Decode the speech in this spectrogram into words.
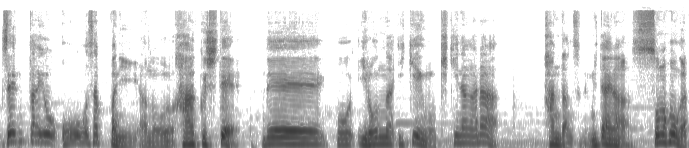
全体を大雑把にあの把握して、で、こう、いろんな意見を聞きながら判断するみたいな、その方が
